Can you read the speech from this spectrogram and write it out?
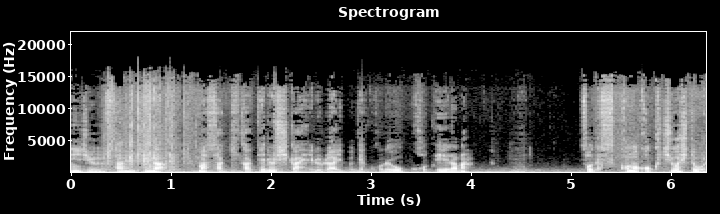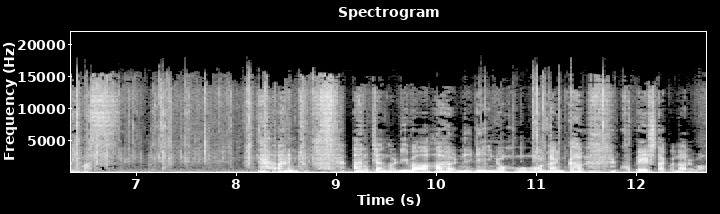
23時がまさきかけるシカヘルライブで、これを固定だな。そうです。この告知をしております。あんちゃんのリバーリリーの方をなんか固定したくなるわ。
